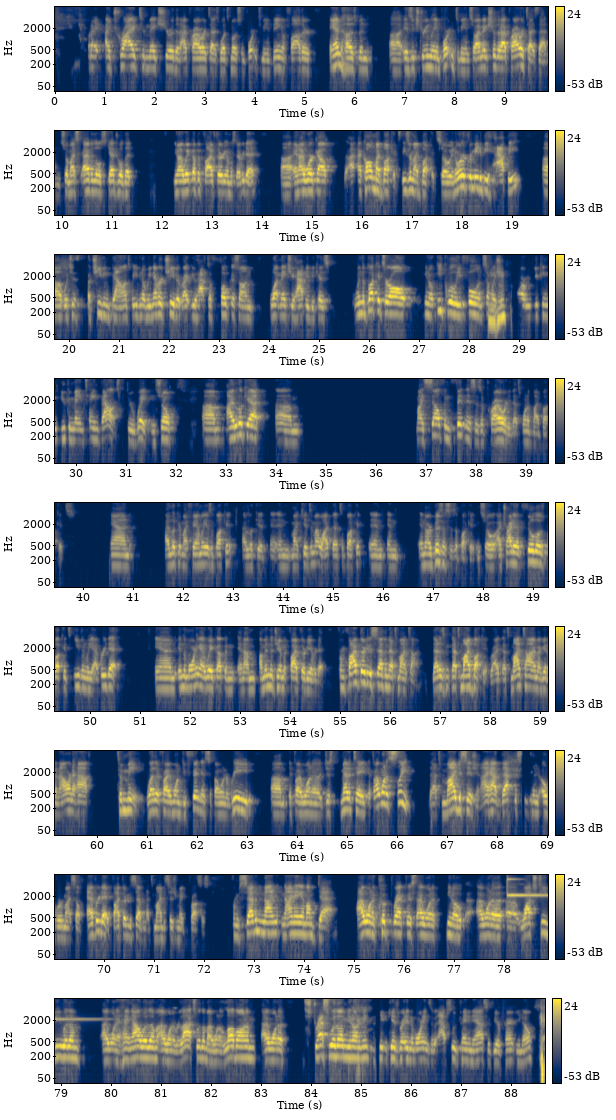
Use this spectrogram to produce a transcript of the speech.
but I I try to make sure that I prioritize what's most important to me, and being a father and husband uh, is extremely important to me, and so I make sure that I prioritize that. And so my I have a little schedule that, you know, I wake up at 5:30 almost every day, uh, and I work out. I, I call them my buckets. These are my buckets. So in order for me to be happy uh, which is achieving balance. But even though we never achieve it, right, you have to focus on what makes you happy because when the buckets are all you know equally full in some way, mm-hmm. shape, form, you can you can maintain balance through weight. And so um, I look at um, myself and fitness as a priority. That's one of my buckets, and I look at my family as a bucket. I look at and my kids and my wife. That's a bucket, and and and our business is a bucket. And so I try to fill those buckets evenly every day. And in the morning, I wake up and, and I'm, I'm in the gym at 5.30 every day. From 5.30 to 7, that's my time. That is, that's my bucket, right? That's my time. I get an hour and a half to me, whether if I want to do fitness, if I want to read, um, if I want to just meditate, if I want to sleep, that's my decision. I have that decision over myself every day, 5.30 to 7. That's my decision-making process. From 7 to 9, 9 a.m., I'm dad. I want to cook breakfast. I want to, you know, I want to uh, watch TV with them. I want to hang out with them. I want to relax with them. I want to love on them. I want to stress with them. You know what I mean? Getting kids ready in the morning is an absolute pain in the ass. If you're a parent, you know.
